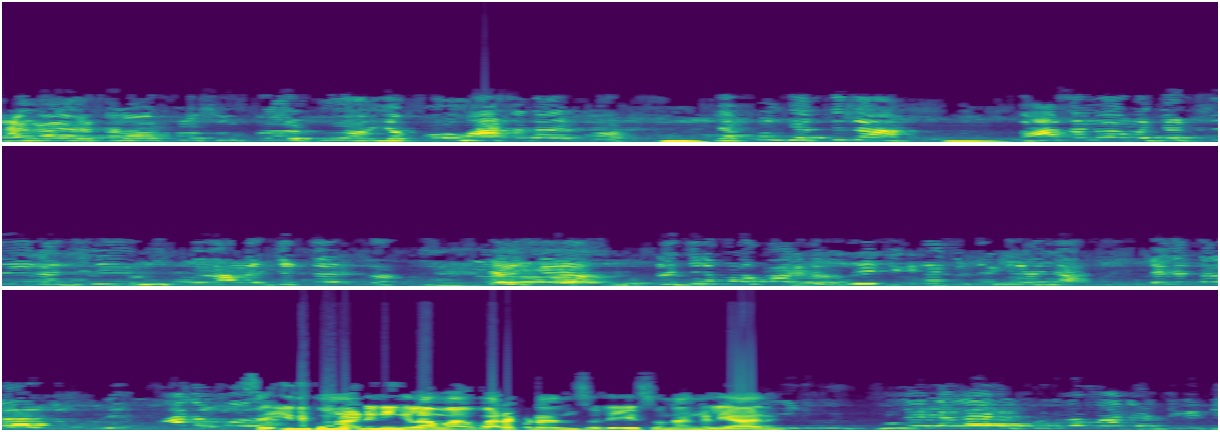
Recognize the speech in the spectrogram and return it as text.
நாங்க சூப்பரா இருக்கும் எப்பவும் மாசம் தான் இருக்கும் எப்பவும் கெத்து தான் மாசம் தான் அவன் கெத்து ரஜினி முத்து அவன் கெத்தா இருக்கும் ரஜினி படம் பார்த்துட்டு எங்க தலைவருக்கு போறோம் சரி, இதுக்கு முன்னாடி நீங்க எல்லாம் வரக்கூடாதுன்னு சொல்லி சொன்னாங்க இல்லையா அது இதுக்கு முன்னாடியெல்லாம் எங்களுக்கு கொடுக்கவே மாட்டேன் டிக்கெட்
